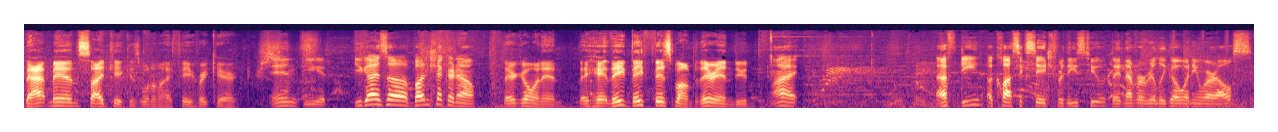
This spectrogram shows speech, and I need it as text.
Batman's sidekick is one of my favorite characters. Indeed. You guys, uh, button checker now. They're going in. They ha- they they fist bumped. They're in, dude. All right. FD, a classic stage for these two. They never really go anywhere else.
